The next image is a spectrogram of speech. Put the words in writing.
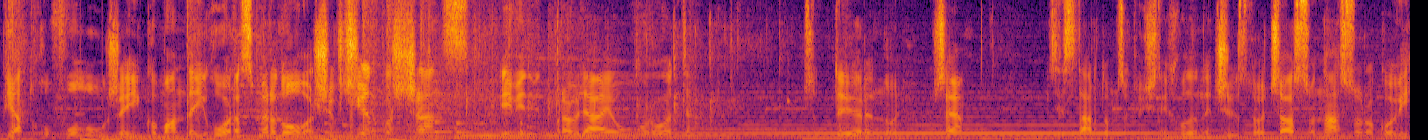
п'ятого фолу вже і команда Єгора Смирнова. Шевченко шанс. І він відправляє у ворота. 4-0. Вже зі стартом заключної хвилини чистого часу на 40-й.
